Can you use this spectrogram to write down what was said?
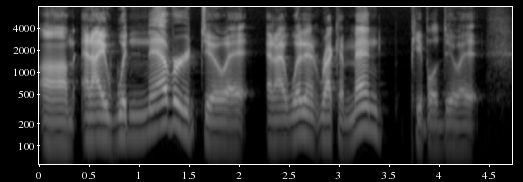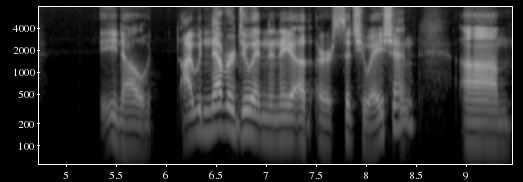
Um, and I would never do it, and I wouldn't recommend people do it. You know, I would never do it in any other situation. Um,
